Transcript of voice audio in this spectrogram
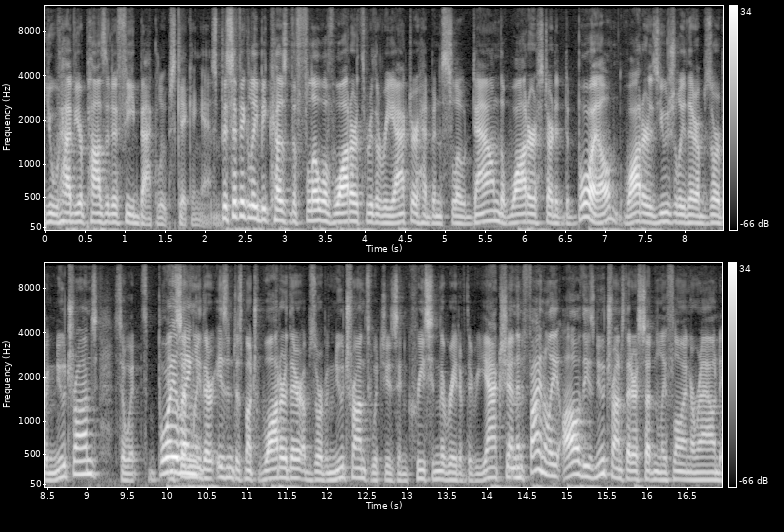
you have your positive feedback loops kicking in. Specifically because the flow of water through the reactor had been slowed down, the water started to boil. Water is usually there absorbing neutrons, so it's boiling. And suddenly there isn't as much water there absorbing neutrons, which is increasing the rate of the reaction. And then finally, all of these neutrons that are suddenly flowing around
